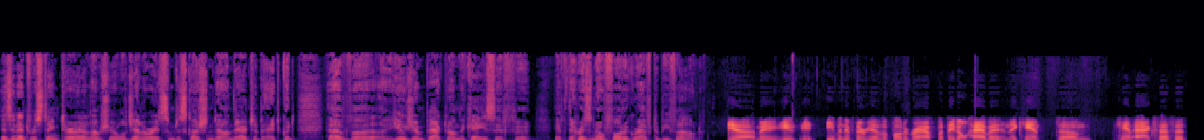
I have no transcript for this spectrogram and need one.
is an interesting turn, and I'm sure will generate some discussion down there today. It could have uh, a huge impact on the case if uh, if there is no photograph to be found. Yeah, I mean, e- e- even if there is a photograph, but they don't have it and they can't um, can't access it,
